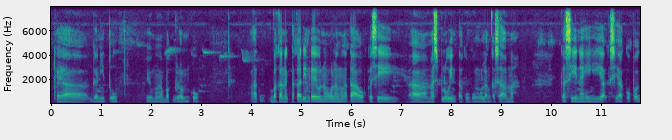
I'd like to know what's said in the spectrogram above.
Kaya ganito yung mga background ko. At baka nagtaka din kayo na walang mga tao kasi ah, mas fluent ako kung walang kasama. Kasi nahihiya kasi ako pag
